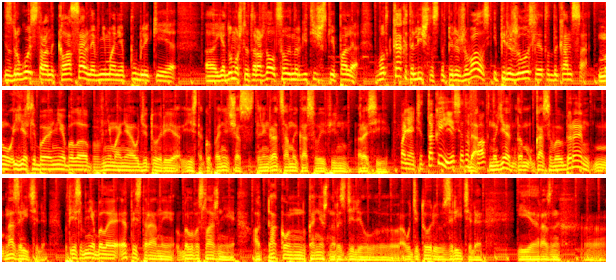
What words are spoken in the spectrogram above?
и с другой стороны колоссальное внимание публики э, я думаю, что это рождало целые энергетические поля. Вот как это личностно переживалось и пережилось ли это до конца? Ну, если бы не было внимания аудитории, есть такое понятие, сейчас «Сталинград» самый кассовый фильм России. Понятие, так и есть, это да, факт. но я там кассовое убираем на зрителя. Вот если бы не было этой стороны, было бы сложнее. А так он, конечно, разделил э, аудиторию, зрителя и разных э,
